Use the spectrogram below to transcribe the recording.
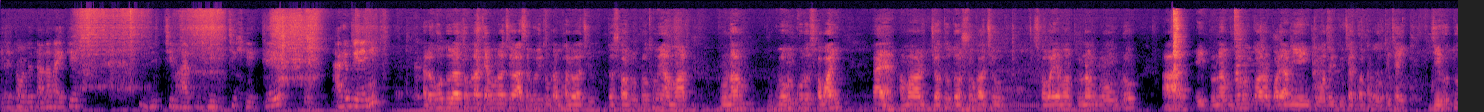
এই যে তোমাদের দাদা ভাইকে দিচ্ছি ভাত দিচ্ছি খেতে। আগে বেড়ে নিই। হ্যালো বন্ধুরা তোমরা কেমন আছো? আশা করি তোমরা ভালো আছো। তো সর্বপ্রথমে আমার প্রণাম গ্রহণ করো সবাই। হ্যাঁ আমার যত দর্শক আছো সবাই আমার প্রণাম গ্রহণ করো। আর এই প্রণাম গ্রহণ করার পরে আমি এই তোমাদের দু চার কথা বলতে চাই। যেহেতু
